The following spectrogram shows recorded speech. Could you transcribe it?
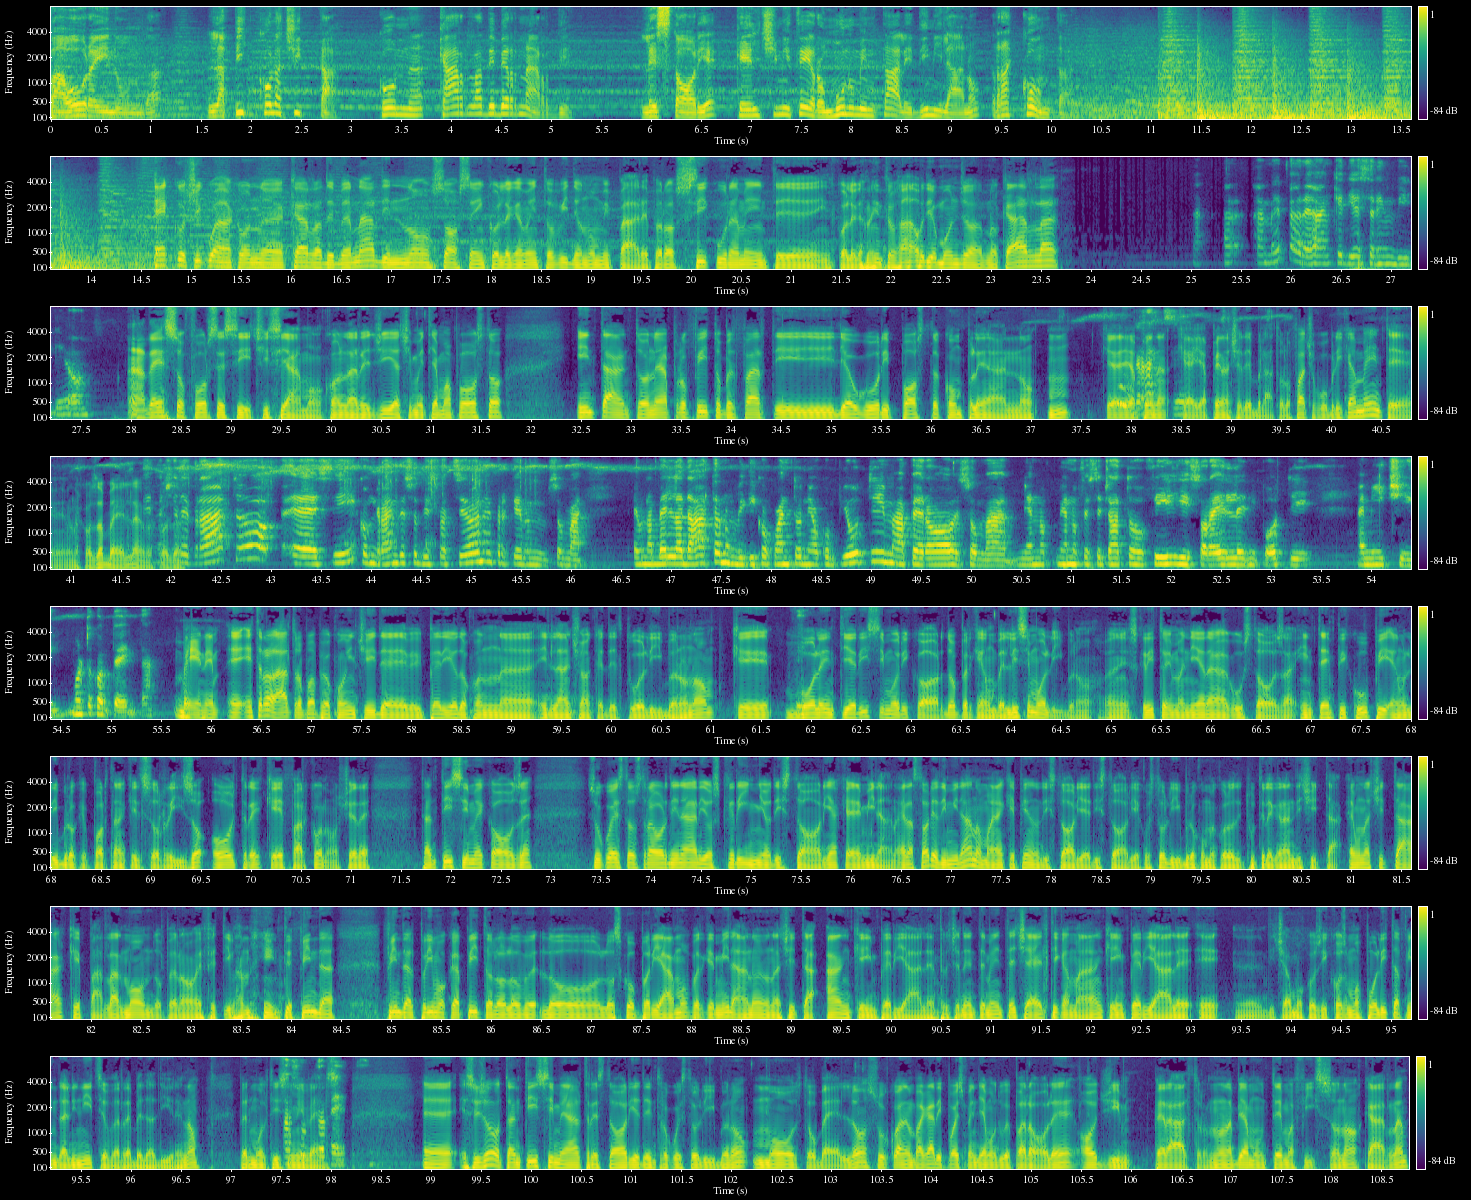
Va ora in onda La piccola città con Carla De Bernardi. Le storie che il cimitero monumentale di Milano racconta. Eccoci qua con Carla De Bernardi, non so se in collegamento video, non mi pare, però sicuramente in collegamento audio. Buongiorno Carla. A, a me pare anche di essere in video. Adesso forse sì, ci siamo, con la regia ci mettiamo a posto. Intanto ne approfitto per farti gli auguri post compleanno hm? che, hai Oh, appena, che hai appena celebrato. Lo faccio pubblicamente, è una cosa bella. È una cosa... celebrato, eh, sì, con grande soddisfazione perché insomma è una bella data, non vi dico quanto ne ho compiuti, ma però insomma mi hanno, mi hanno festeggiato figli, sorelle, nipoti, amici, molto contenta. Bene, e, e tra l'altro proprio coincide il periodo con eh, il lancio anche del tuo libro, no? che volentierissimo ricordo perché è un bellissimo libro, eh, scritto in maniera gustosa, in tempi cupi è un libro che porta anche il sorriso, oltre che far conoscere tantissime cose su questo straordinario scrigno di storia che è Milano. È la storia di Milano, ma è anche pieno di storie e di storie. Questo libro, come quello di tutte le grandi città, è una città che parla al mondo, però effettivamente. Fin, da- fin dal primo capitolo lo, lo- lo scopriamo perché Milano è una città anche imperiale, precedentemente celtica, ma anche imperiale e eh, diciamo così cosmopolita fin dall'inizio, verrebbe da dire, no? Per moltissimi versi. Eh, e ci sono tantissime altre storie dentro questo libro, molto bello, sul quale magari poi spendiamo due parole. Oggi, peraltro, non abbiamo un tema fisso, no, Carla?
